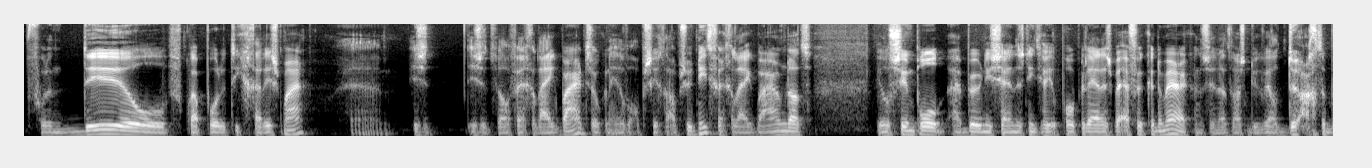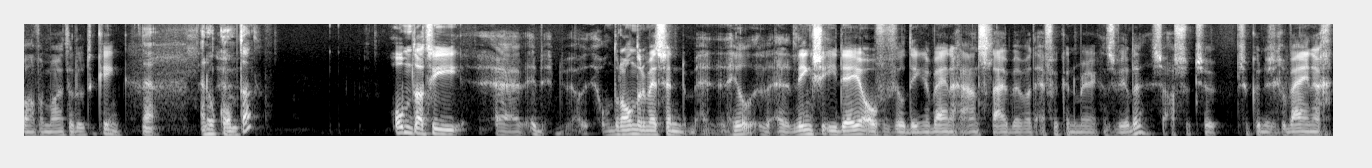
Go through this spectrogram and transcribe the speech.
voor een deel qua politiek charisma, eh, is, het, is het wel vergelijkbaar. Het is ook in heel veel opzichten absoluut niet vergelijkbaar, omdat heel simpel Bernie Sanders niet heel populair is bij African Americans. En dat was natuurlijk wel de achterban van Martin Luther King. Ja. En hoe komt dat? Omdat hij eh, onder andere met zijn heel eh, linkse ideeën over veel dingen weinig aansluit bij wat African Americans willen. Ze, ze, ze, kunnen zich weinig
